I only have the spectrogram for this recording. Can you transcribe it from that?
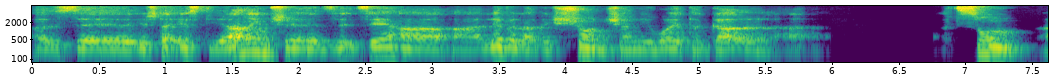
אז uh, יש את ה-SDRים, שזה ה-level הראשון שאני רואה את הגל עצום uh,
